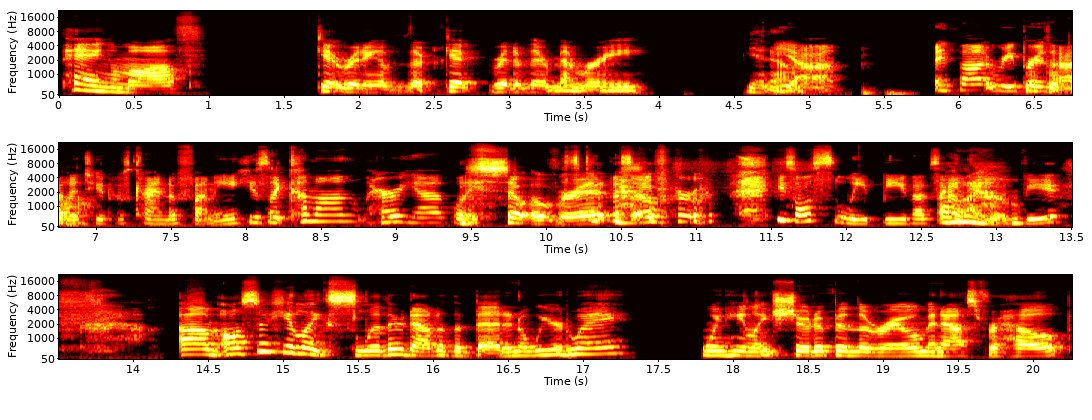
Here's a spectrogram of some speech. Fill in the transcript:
paying them off, get rid of their get rid of their memory. You know, Yeah. I thought Reaper's Blah, blah, blah. attitude was kind of funny. He's like, "Come on, hurry up!" Like, he's so over it. over. He's all sleepy. That's I how I, know. would be. Um, also, he like slithered out of the bed in a weird way when he like showed up in the room and asked for help,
